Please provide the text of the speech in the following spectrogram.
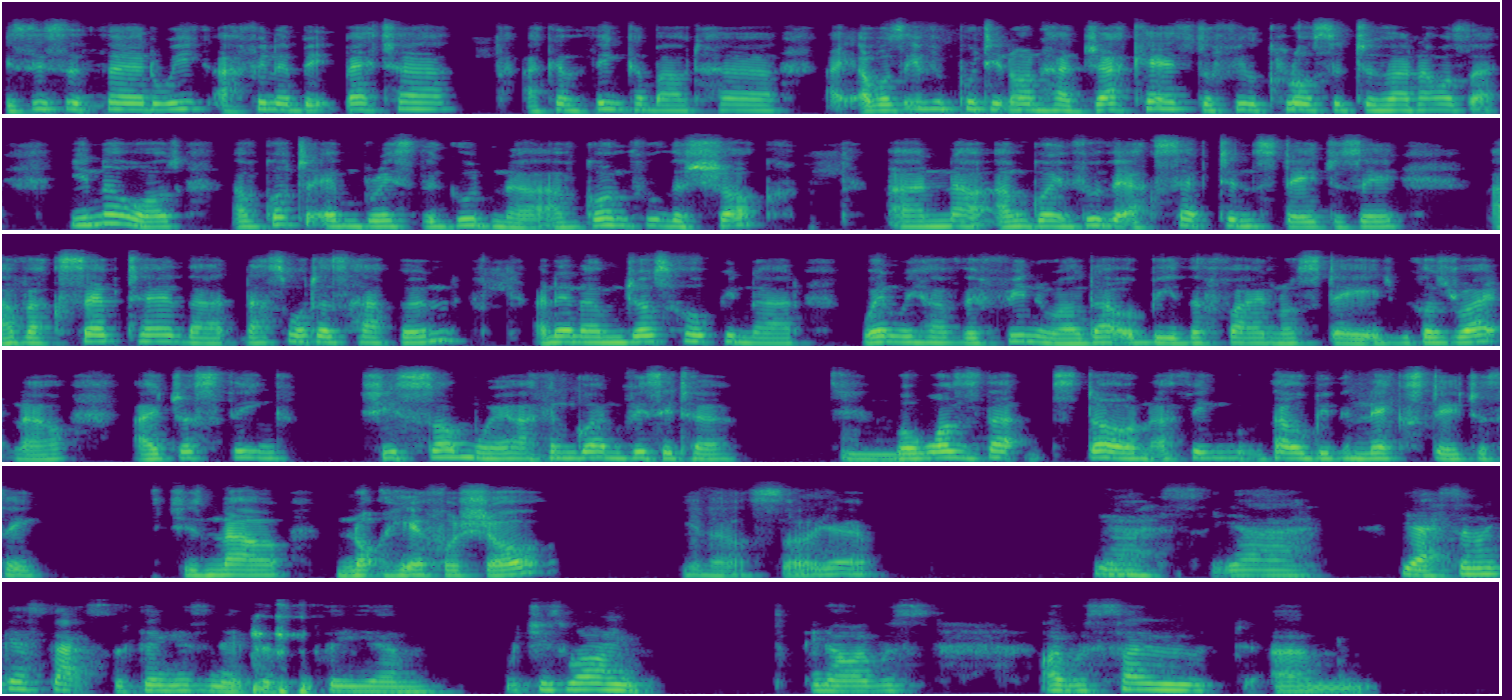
is this the third week? I feel a bit better. I can think about her. I, I, was even putting on her jacket to feel closer to her. And I was like, you know what? I've got to embrace the good now. I've gone through the shock and now I'm going through the acceptance stage to say, I've accepted that that's what has happened. And then I'm just hoping that when we have the funeral, that will be the final stage. Because right now, I just think she's somewhere. I can go and visit her. Mm. But once that's done, I think that will be the next stage to think, she's now not here for sure you know so yeah. Yes yeah. Yes and i guess that's the thing isn't it? The, the um which is why you know i was i was so um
